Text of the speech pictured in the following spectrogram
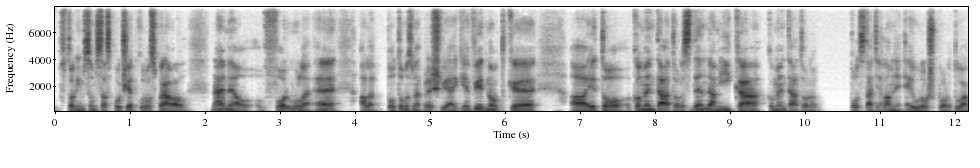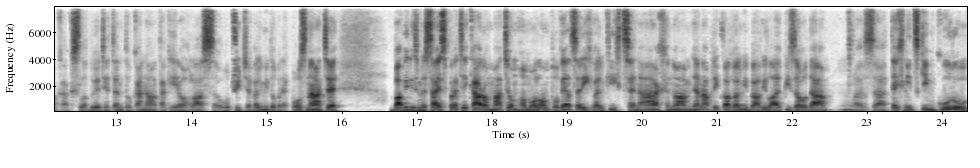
s ktorým som sa spočiatku rozprával najmä o, Formule E, ale potom sme prešli aj k F1. Je to komentátor z Denda Míka, komentátor v podstate hlavne Eurošportu. Ak, ak sledujete tento kanál, tak jeho hlas určite veľmi dobre poznáte. Bavili sme sa aj s pretekárom Maťom Homolom po viacerých veľkých cenách, no a mňa napríklad veľmi bavila epizóda mm, s technickým guru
